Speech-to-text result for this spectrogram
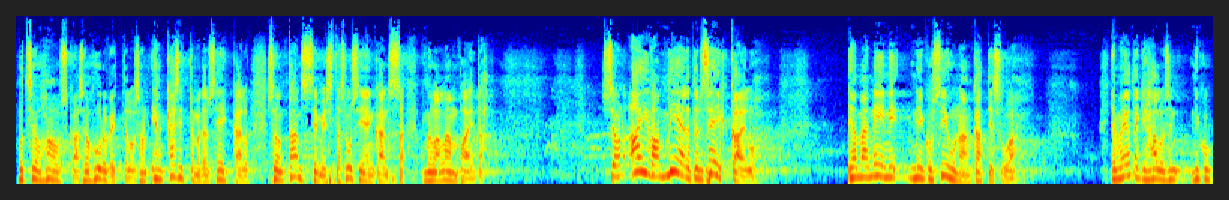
mutta se on hauskaa, se on hurvittelu, se on ihan käsittämätön seikkailu. Se on tanssimista susien kanssa, kun me ollaan lampaita. Se on aivan mieletön seikkailu. Ja mä niin, niin, niin kuin siunaan katisua. Ja mä jotenkin halusin niin kuin,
